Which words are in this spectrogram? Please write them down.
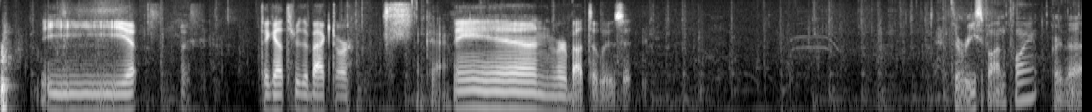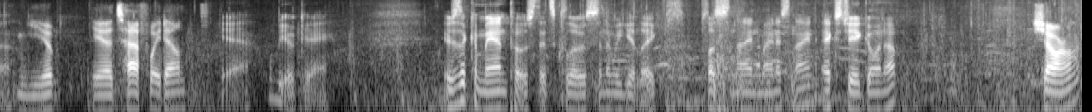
Okay, Yep. They got through the back door. okay. And we're about to lose it. The respawn point? Or the... Yep. Yeah, it's halfway down. Yeah, we'll be okay. There's a command post that's close, and then we get like plus 9, minus 9. XJ going up. Shower on it.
